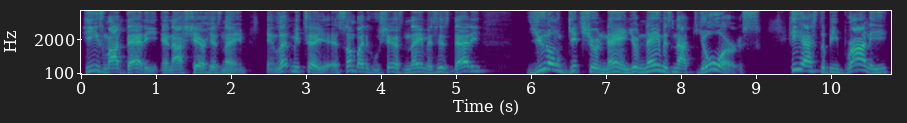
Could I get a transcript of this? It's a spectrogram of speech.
he's my daddy and I share his name. And let me tell you, as somebody who shares the name as his daddy, you don't get your name. Your name is not yours. He has to be Bronny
